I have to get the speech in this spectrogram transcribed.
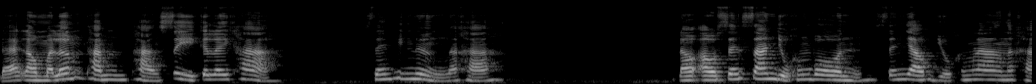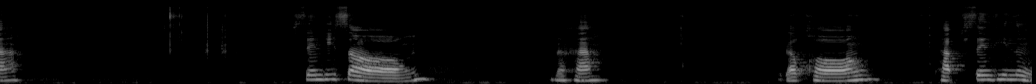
และเรามาเริ่มทำฐานสี่กันเลยค่ะ เส้นที่หนึ่งนะคะ เราเอาเส้นสั้นอยู่ข้างบน เส้นยาวอยู่ข้างล่างนะคะ เส้นที่สองนะคะ เราคล้องทับเส้นที่หนึ่ง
